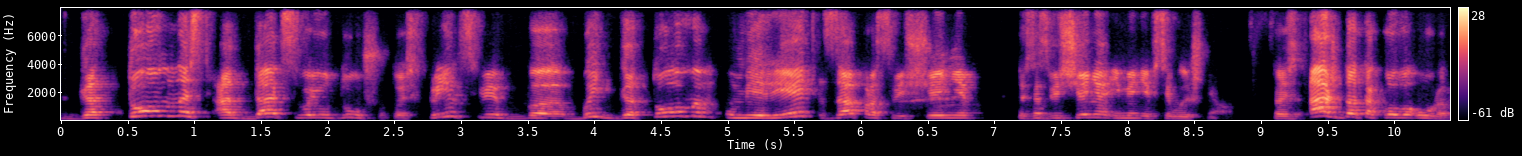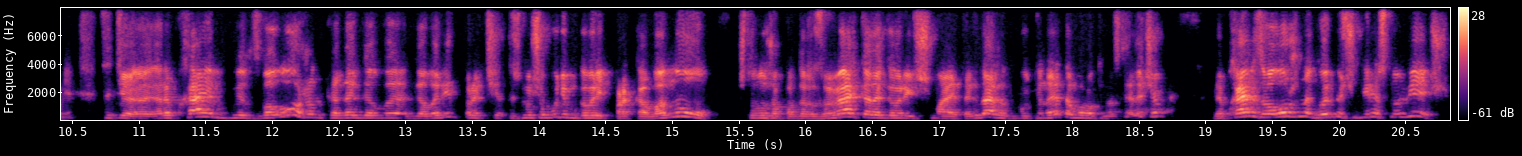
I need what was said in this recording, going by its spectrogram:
готовность отдать свою душу. То есть, в принципе, быть готовым умереть за просвещение, то есть освящение имени Всевышнего. То есть аж до такого уровня. Кстати, Рабхайм взволожен, когда говорит про... То есть мы еще будем говорить про кавану, что нужно подразумевать, когда говорит шма и так далее. Это будет не на этом уроке, на следующем. Рабхайм взволожен говорит очень интересную вещь.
